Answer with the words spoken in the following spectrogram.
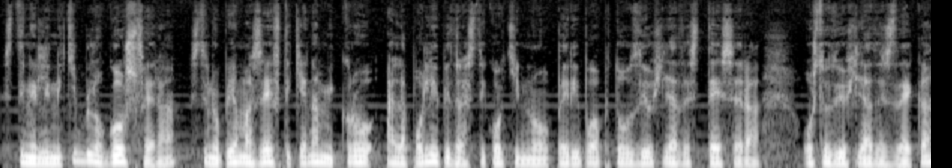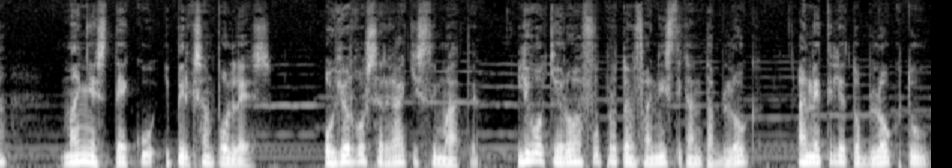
Στην ελληνική μπλογκόσφαιρα, στην οποία μαζεύτηκε ένα μικρό αλλά πολύ επιδραστικό κοινό περίπου από το 2004 ως το 2010, μάνιες στέκου υπήρξαν πολλές. Ο Γιώργος Σεργάκης θυμάται. Λίγο καιρό αφού πρωτοεμφανίστηκαν τα blog, ανέτειλε το blog του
